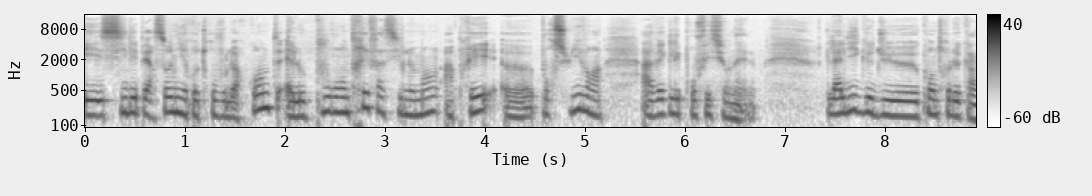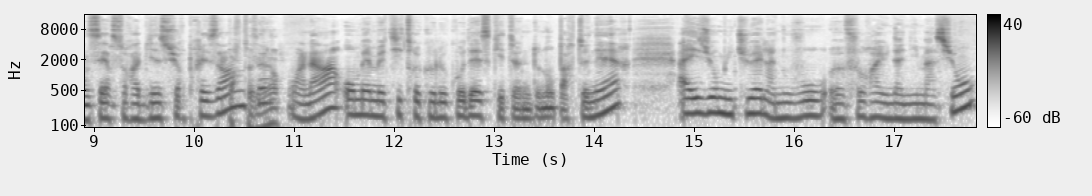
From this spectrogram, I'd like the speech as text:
Et si les personnes y retrouvent leur compte, elles pourront très facilement après euh, poursuivre avec les professionnels. La Ligue du, contre le cancer sera bien sûr présente. Partenaire. Voilà, au même titre que le CODES qui est un de nos partenaires. Aesio Mutuel à nouveau euh, fera une animation.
